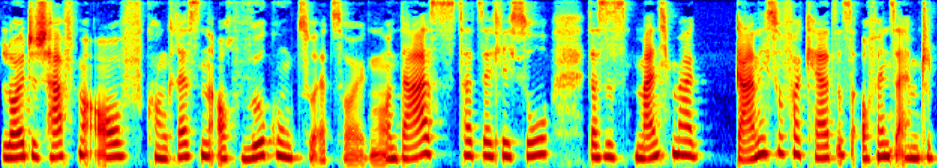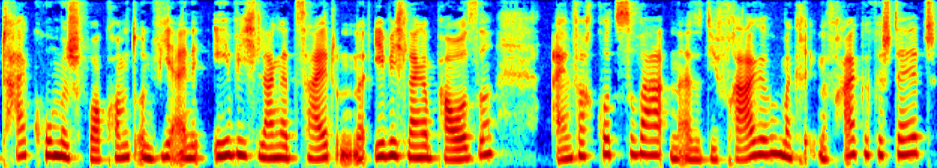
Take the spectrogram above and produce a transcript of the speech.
Leute schaffen, auf Kongressen auch Wirkung zu erzeugen. Und da ist es tatsächlich so, dass es manchmal gar nicht so verkehrt ist, auch wenn es einem total komisch vorkommt und wie eine ewig lange Zeit und eine ewig lange Pause, einfach kurz zu warten. Also die Frage, man kriegt eine Frage gestellt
